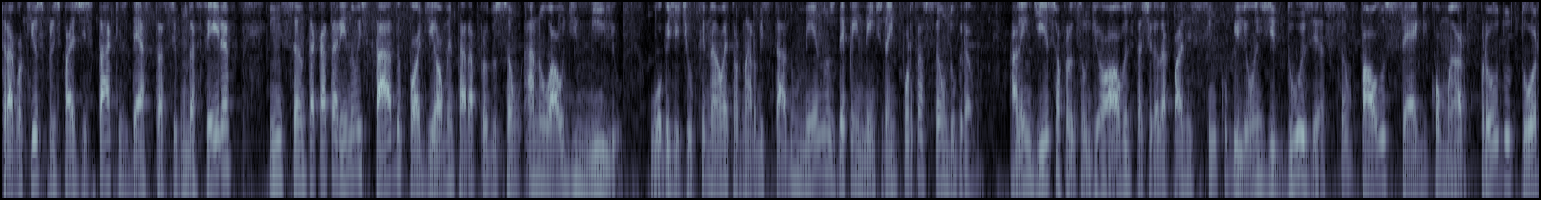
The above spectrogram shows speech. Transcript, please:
Trago aqui os principais destaques desta segunda-feira. Em Santa Catarina, o estado pode aumentar a produção anual de milho. O objetivo final é tornar o estado menos dependente da importação do grão. Além disso, a produção de ovos está chegando a quase 5 bilhões de dúzias. São Paulo segue como maior produtor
